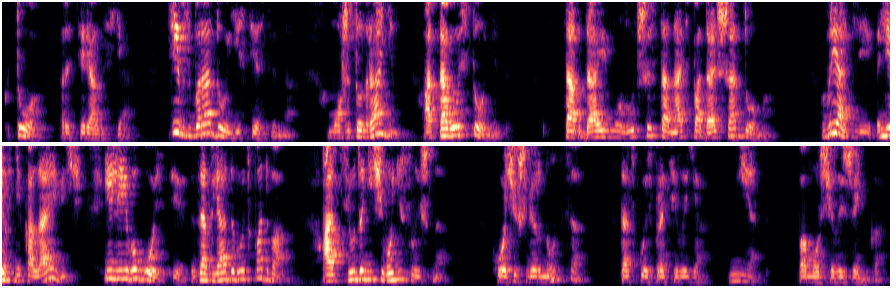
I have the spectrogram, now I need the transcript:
«Кто?» – растерялась я. «Тип с бородой, естественно. Может, он ранен, оттого и стонет. Тогда ему лучше стонать подальше от дома. Вряд ли Лев Николаевич или его гости заглядывают в подвал, отсюда ничего не слышно. «Хочешь вернуться?» – с тоской спросила я. «Нет», – поморщилась Женька.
